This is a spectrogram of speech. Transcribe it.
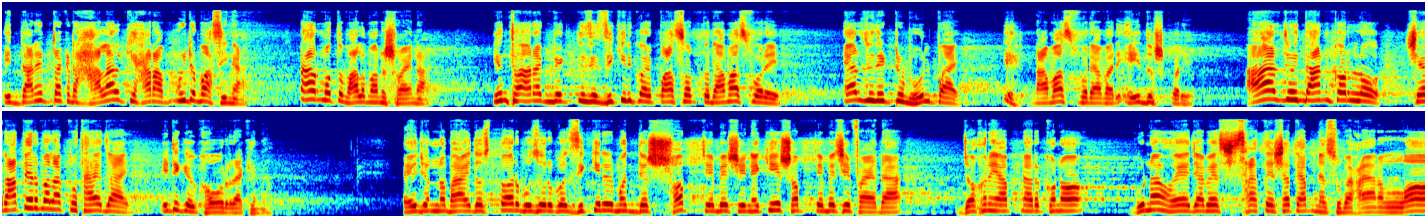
এই দানের টাকাটা হালাল কি হারাম, ওইটা বাসি না। তার মতো ভালো মানুষ হয় না। কিন্তু আর এক ব্যক্তি যে জিকির করে পাঁচ অক্ট নামাজ পড়ে, এর যদি একটু ভুল পায় এ নামাজ পড়ে আবার এই দোষ করে। আর যদি দান করল, সে রাতের বেলা কোথায় যায়, এটা কেউ খবর রাখে না। এই জন্য ভাই দোস্তর বুজুর্গ, জিকিরের মধ্যে সবচেয়ে বেশি নাকি, সবচেয়ে বেশি ফায়দা, যখনই আপনার কোনো গুণা হয়ে যাবে, সাথে সাথে আপনি সুবাহান আল্লাহ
